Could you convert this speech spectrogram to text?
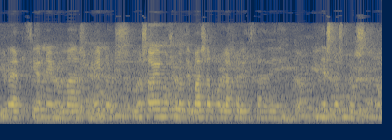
reaccionen más o menos. No sabemos lo que pasa por la cabeza de, de estas personas.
